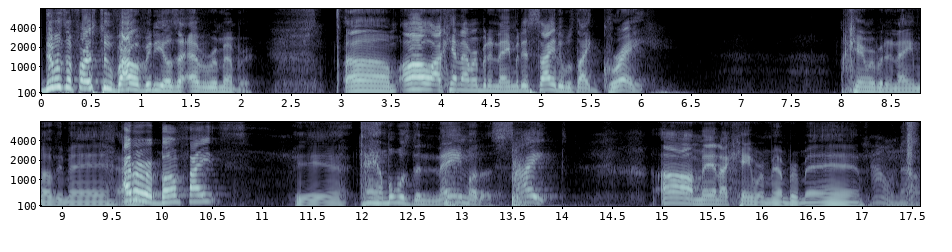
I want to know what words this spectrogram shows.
Them was the first two viral videos I ever remember. Um, oh, I cannot remember the name of this site. It was like gray. I can't remember the name of it, man. I remember bum fights. Yeah. Damn, what was the name of the site? Oh man, I can't remember, man. I don't know.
